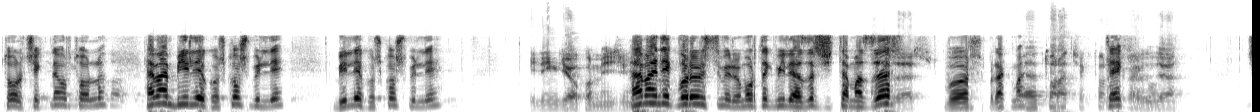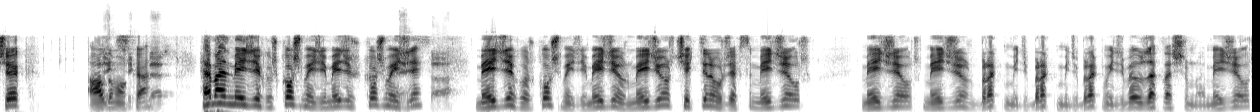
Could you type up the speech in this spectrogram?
Torlu çektiğine vur torlu. Hemen birliğe koş. Koş birliğe. Birliğe koş. Koş birliğe. Bilin yok o mecin. Hemen tek varıyor isim veriyorum. Ortak birliğe hazır. Şittem hazır. Vur. Bırakma. Ee, Tora çek. Tora Tek. çek. Öldü. Çık. Aldım oka. Eksikler. Hemen mecine koş. Koş mecine. Mecine koş. Koş. En sağ. Mage'ine koş, koş Mage'ine, Mage'ine vur, Mage'ine vur, çektiğine vuracaksın, Mage'ine vur, Mage'ine vur, Mage'ine vur, bırak Mage'i, bırak Mage'i, bırak Mage'i, ben uzaklaştırma, Mage'ine vur.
